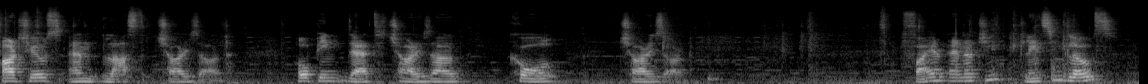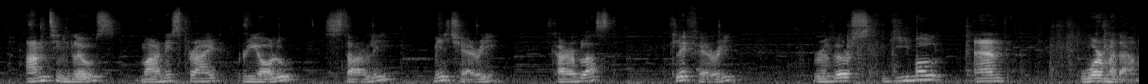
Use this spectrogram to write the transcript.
Arceus, and last Charizard. Hoping that Charizard call Charizard. Fire Energy, Cleansing Gloves, Hunting Gloves, Marnie's Pride, Riolu, Starly, Milcery, Karrablast, Clefairy, Reverse Gible, and Wormadam.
